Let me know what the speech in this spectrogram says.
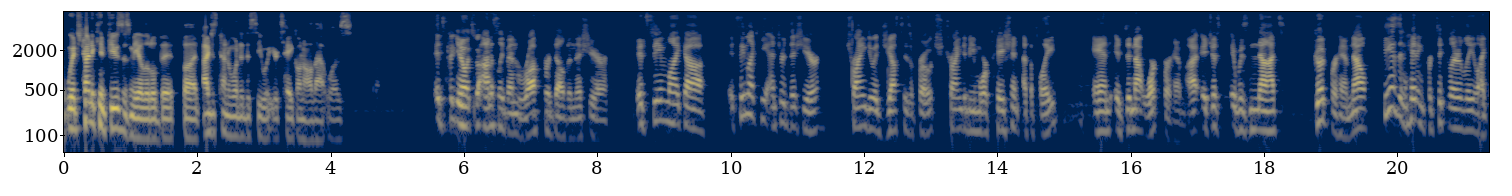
which kind of confuses me a little bit. But I just kind of wanted to see what your take on all that was. It's you know it's honestly been rough for Delvin this year. It seemed like uh, it seemed like he entered this year trying to adjust his approach, trying to be more patient at the plate, and it did not work for him. Uh, it just it was not good for him. Now he isn't hitting particularly like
